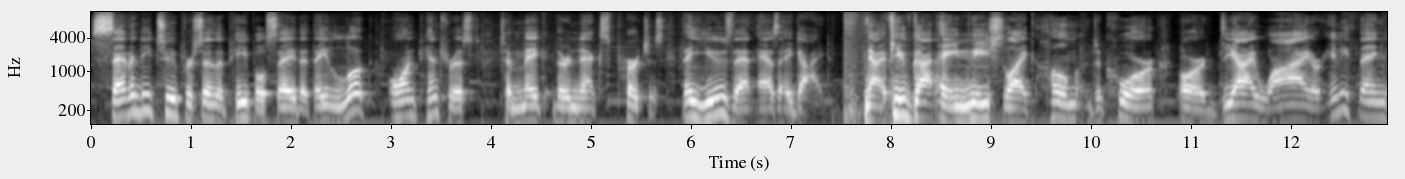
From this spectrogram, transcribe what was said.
72% of the people say that they look on Pinterest to make their next purchase. They use that as a guide. Now if you've got a niche like home decor or DIY or anything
